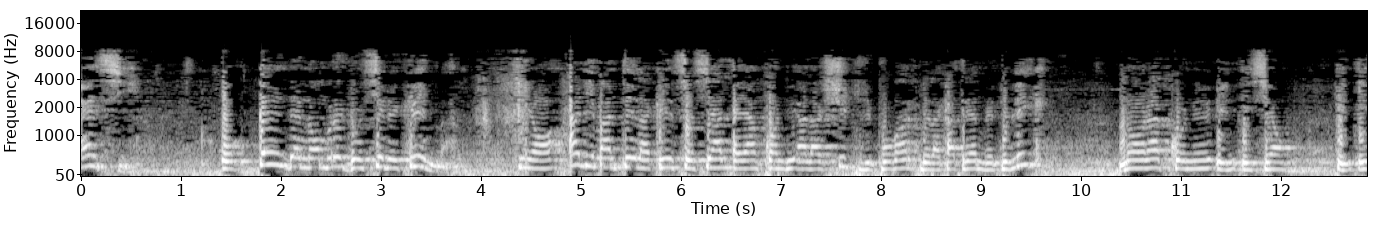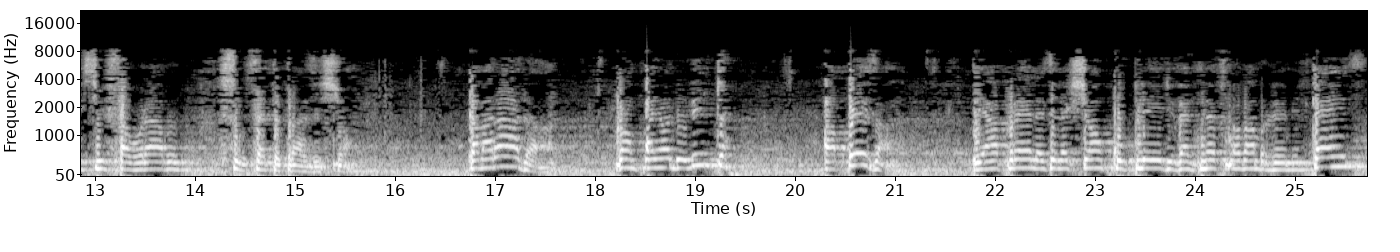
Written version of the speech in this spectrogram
Ainsi, aucun des nombreux dossiers de crimes qui ont alimenté la crise sociale ayant conduit à la chute du pouvoir de la quatrième république n'aura connu une issue, une issue favorable sous cette transition. Camarades, compagnons de lutte, à présent et après les élections couplées du 29 novembre 2015,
